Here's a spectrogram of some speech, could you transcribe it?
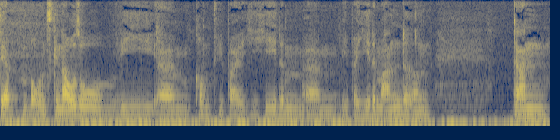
der bei uns genauso wie ähm, kommt wie bei jedem, ähm, wie bei jedem anderen, dann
